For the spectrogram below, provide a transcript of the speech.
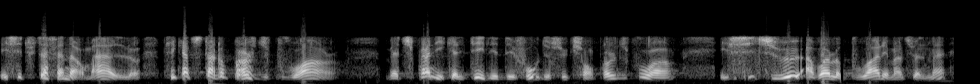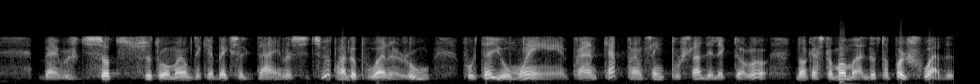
Et c'est tout à fait normal. Tu sais, quand tu t'en rapproches du pouvoir, ben, tu prends les qualités et les défauts de ceux qui sont proches du pouvoir. Et si tu veux avoir le pouvoir éventuellement, ben, je dis ça tout de suite aux membres de Québec solitaire. Si tu veux prendre le pouvoir un jour, faut que tu aies au moins 34-35 de l'électorat. Donc, à ce moment-là, tu n'as pas le choix de,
